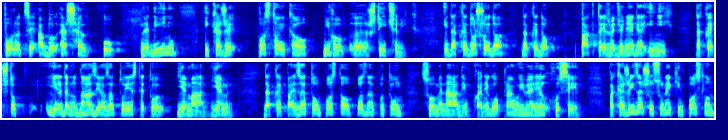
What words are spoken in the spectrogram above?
porodce Abdul Ešhel u Medinu i kaže, postao je kao njihov e, štićenik. I dakle, došlo je do, dakle, do pakta između njega i njih. Dakle, što jedan od naziva za to jeste to Jeman, Jemen. Dakle, pa je zato on postao poznat po tom svome nadimku, a njegovo pravo ime je Husein. Pa kaže, izašli su nekim poslom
